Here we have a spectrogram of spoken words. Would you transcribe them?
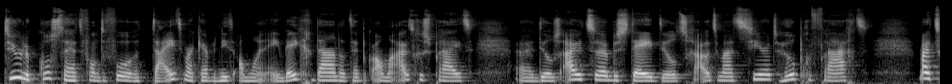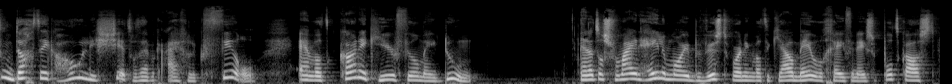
tuurlijk kostte het van tevoren tijd, maar ik heb het niet allemaal in één week gedaan. Dat heb ik allemaal uitgespreid, uh, deels uitbesteed, deels geautomatiseerd, hulp gevraagd. Maar toen dacht ik, holy shit, wat heb ik eigenlijk veel? En wat kan ik hier veel mee doen? En dat was voor mij een hele mooie bewustwording wat ik jou mee wil geven in deze podcast.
